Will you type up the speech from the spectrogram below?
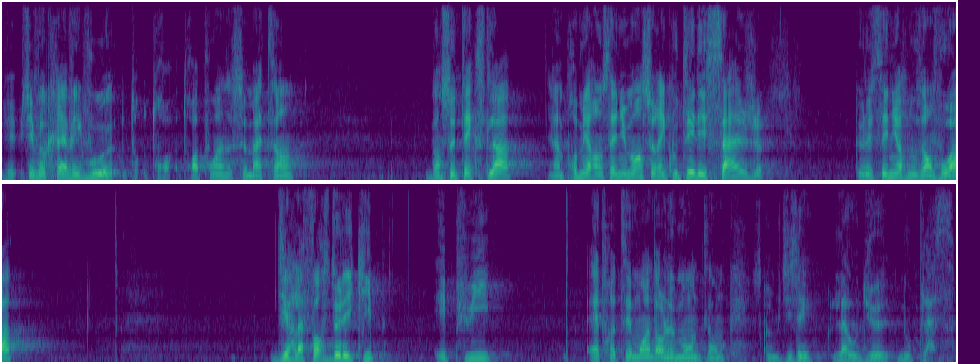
J'évoquerai avec vous euh, trois, points ce matin. Dans ce texte-là, un premier enseignement sur écouter les sages que le Seigneur nous envoie, dire la force de l'équipe, et puis être témoin dans le monde, donc, comme je disais, là où Dieu nous place.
